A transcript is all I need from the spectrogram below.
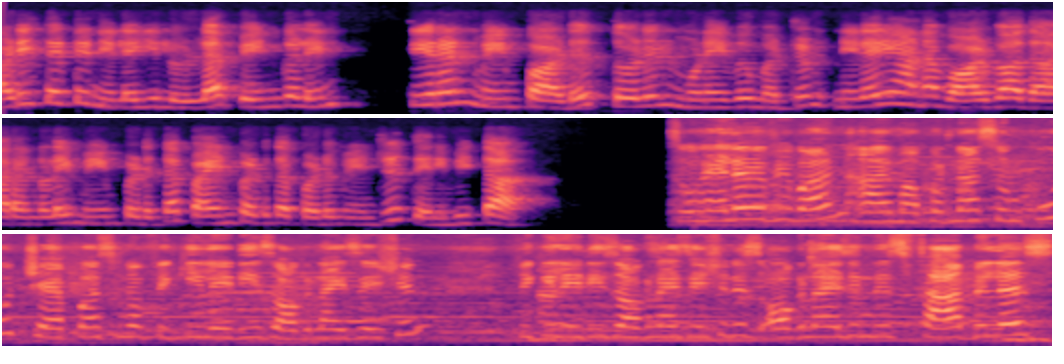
அடித்தட்டு நிலையில் உள்ள பெண்களின் திறன் மேம்பாடு தொழில் முனைவு மற்றும் நிலையான வாழ்வாதாரங்களை மேம்படுத்த பயன்படுத்தப்படும் என்று தெரிவித்தார். So hello everyone, I am Aparna Sunku, chairperson of Fiki Ladies Organization. Fiki Ladies Organization is organizing this fabulous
